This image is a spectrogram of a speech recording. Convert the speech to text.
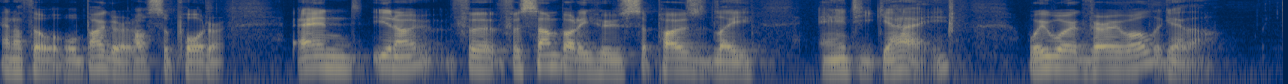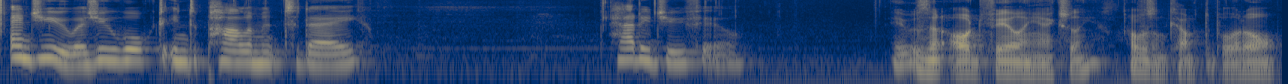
And I thought, well, bugger it, I'll support her. And, you know, for, for somebody who's supposedly anti gay, we work very well together. And you, as you walked into Parliament today, how did you feel? It was an odd feeling, actually. I wasn't comfortable at all.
